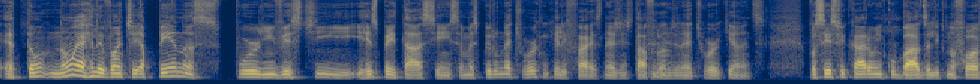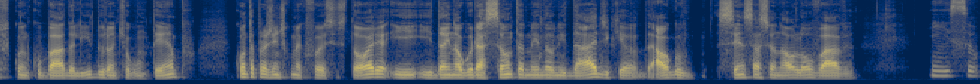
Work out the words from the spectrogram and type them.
é tão não é relevante apenas por investir e respeitar a ciência, mas pelo networking que ele faz, né? A gente estava falando é. de network antes. Vocês ficaram incubados ali, que o Noflor ficou incubado ali durante algum tempo. Conta pra gente como é que foi essa história e, e da inauguração também da unidade, que é algo sensacional, louvável. Isso.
